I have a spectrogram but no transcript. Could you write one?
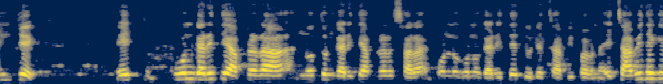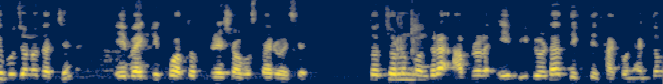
ইনটেক এই কোন গাড়িতে আপনারা, নতুন গাড়িতে আপনারা ছাড়া অন্য কোনো গাড়িতে দুটো চাবি পাবেন না। এই চাবি দেখে বোঝানো যাচ্ছে এই বাইকটি কত ফ্রেশ অবস্থায় রয়েছে। তো চলুন বন্ধুরা, আপনারা এই ভিডিওটা দেখতে থাকুন। একদম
